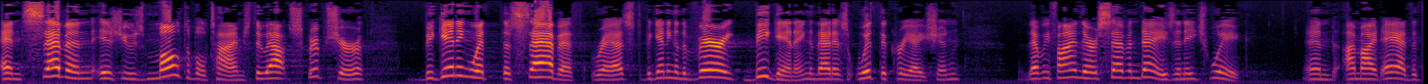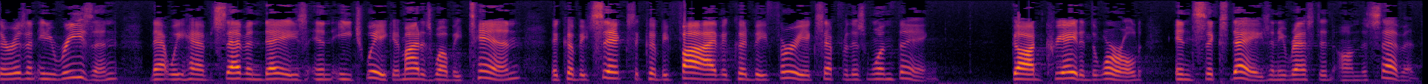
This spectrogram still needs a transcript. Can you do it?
And seven is used multiple times throughout Scripture, beginning with the Sabbath rest, beginning in the very beginning, that is with the creation, that we find there are seven days in each week. And I might add that there isn't any reason that we have seven days in each week. It might as well be ten. It could be six. It could be five. It could be three, except for this one thing. God created the world in six days, and He rested on the seventh.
